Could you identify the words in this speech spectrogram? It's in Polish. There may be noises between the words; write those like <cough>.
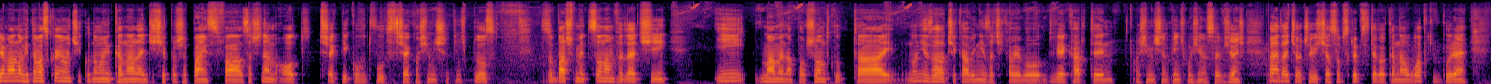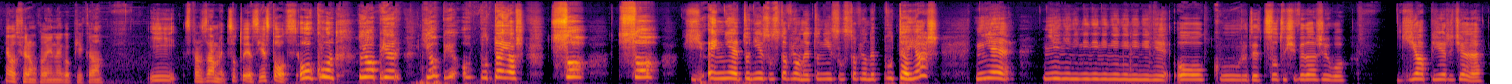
Siemano, witam was w kolejnym odcinku na moim kanale. Dzisiaj proszę Państwa, zaczynam od trzech pików, dwóch z trzech 85+. Zobaczmy co nam wyleci i mamy na początku tutaj, no nie za ciekawie, nie za ciekawie, bo dwie karty 85 musimy sobie wziąć. Pamiętajcie oczywiście o subskrypcji tego kanału, łapki w górę. Ja otwieram kolejnego pika i sprawdzamy co tu jest. Jest to, O kur... Ja pier... Ja pier... O putejarz! Co? Co? Ej, nie, to nie jest ustawione, to nie jest ustawione. Putejarz? Nie! Nie, nie, nie, nie, nie, nie, nie, nie, nie, nie, nie. O kurde, co tu się wydarzyło? Ja pierdzielę.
